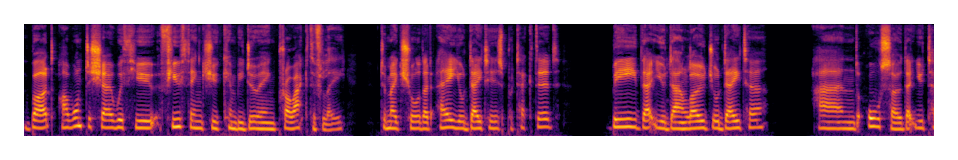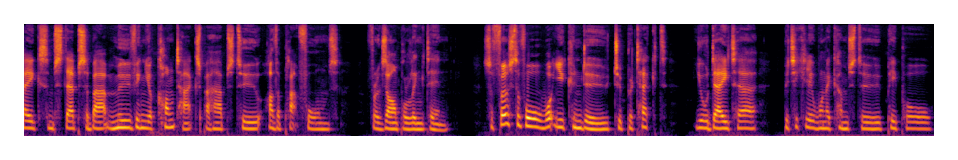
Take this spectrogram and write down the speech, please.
But I want to share with you a few things you can be doing proactively to make sure that A, your data is protected, B, that you download your data, and also that you take some steps about moving your contacts perhaps to other platforms, for example, LinkedIn. So first of all, what you can do to protect your data, particularly when it comes to people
